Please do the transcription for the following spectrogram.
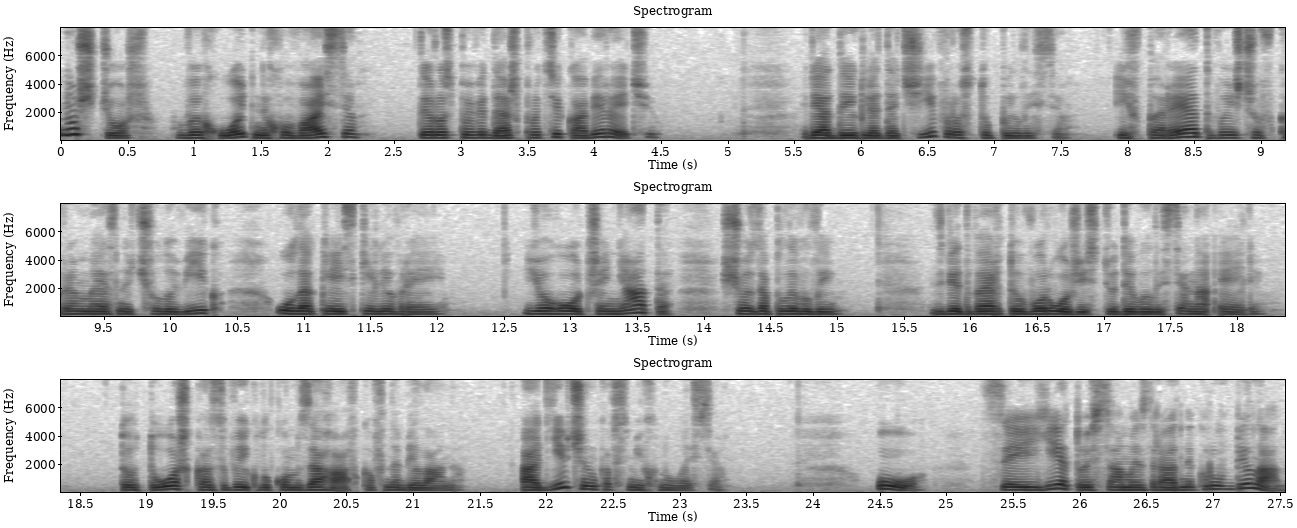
Ну що ж, виходь, не ховайся, ти розповідаєш про цікаві речі. Ряди глядачів розступилися, і вперед вийшов кремезний чоловік у лакейській лівреї. Його оченята, що запливли, з відвертою ворожістю дивилися на Елі. Тотошка з викликом загавкав на Білана, а дівчинка всміхнулася. О, це і є той самий зрадник Руф Білан,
